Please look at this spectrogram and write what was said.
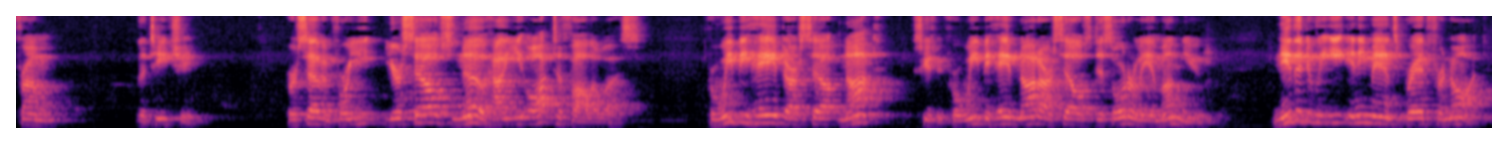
from the teaching. Verse 7 For ye yourselves know how ye ought to follow us. For we behaved ourselves not, excuse me, for we behaved not ourselves disorderly among you, neither do we eat any man's bread for naught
